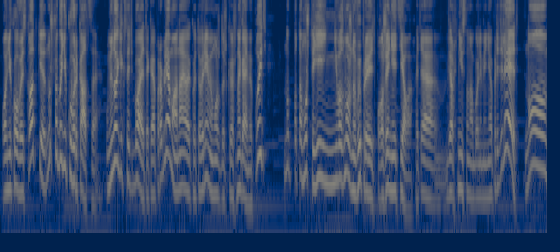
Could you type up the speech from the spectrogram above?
плавниковые складки, ну, чтобы не кувыркаться. У многих, кстати, бывает такая проблема, она какое-то время может даже, конечно, ногами плыть, ну, потому что ей невозможно выправить положение тела. Хотя верх-низ она более-менее определяет, но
